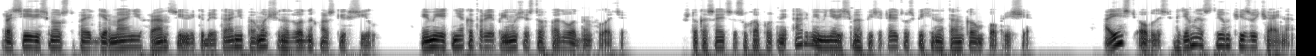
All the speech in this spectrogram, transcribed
Россия весьма уступает Германии, Франции и Великобритании по мощи надводных морских сил, имеет некоторые преимущества в подводном флоте. Что касается сухопутной армии, меня весьма впечатляют успехи на танковом поприще. А есть область, где мы отстаем чрезвычайно.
